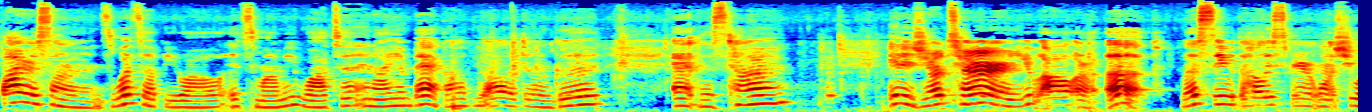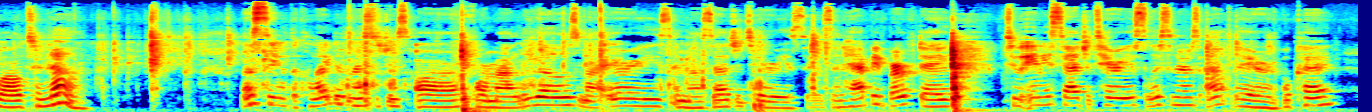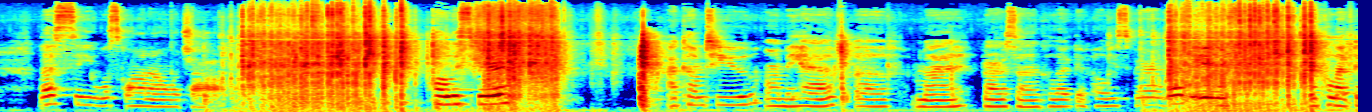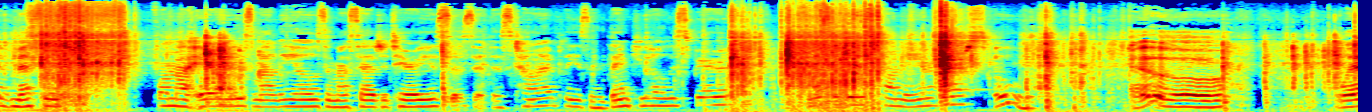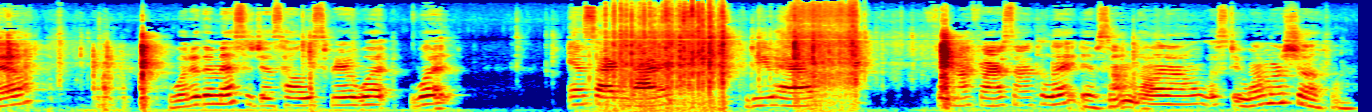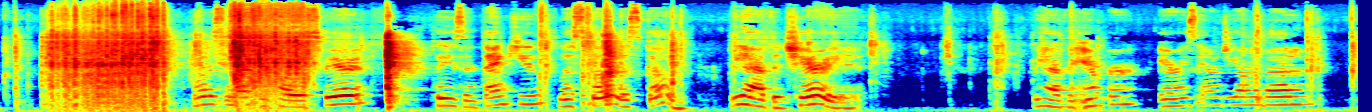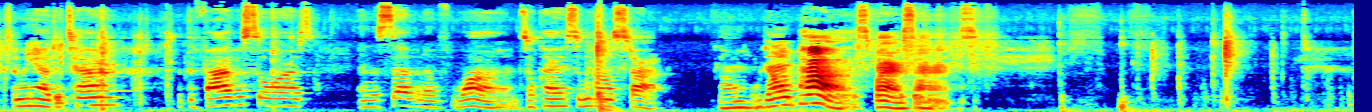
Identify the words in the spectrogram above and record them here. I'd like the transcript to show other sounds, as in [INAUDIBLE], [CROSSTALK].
Fire signs, what's up, you all? It's Mami Wata, and I am back. I hope you all are doing good at this time. It is your turn. You all are up. Let's see what the Holy Spirit wants you all to know. Let's see what the collective messages are for my Leos, my Aries, and my Sagittariuses. And happy birthday to any Sagittarius listeners out there, okay? Let's see what's going on with y'all. Holy Spirit, I come to you on behalf of my Fire Sign Collective. Holy Spirit, what is the collective message for my Aries, my Leos, and my Sagittariuses at this time? Please and thank you, Holy Spirit. Messages from the universe. Ooh. Oh. Well, what are the messages, Holy Spirit? What what insight and guidance do you have for my fire sign collective? Something going on. Let's do one more shuffle. What is the message, Holy Spirit? Please and thank you. Let's go. Let's go. We have the chariot. We have the emperor, Aries energy on the bottom. And we have the tower with the five of swords and the seven of wands. Okay, so we're to stop. Don't, don't pause, fire signs.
